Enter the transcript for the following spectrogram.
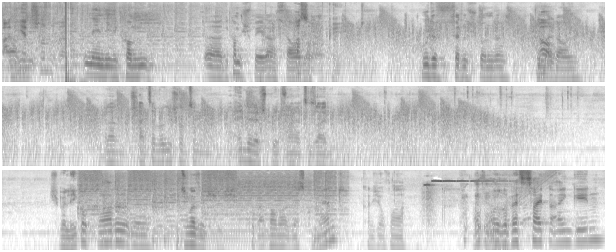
War die Ähm, jetzt schon? Oder? Nee, nee, die kommen, äh, die kommen später. Es dauert Achso, noch. okay. Gute Viertelstunde. Oh. mal Daumen. Dann scheint es ja wirklich schon zum Ende Spiels nachher zu sein. Ich überlege auch gerade, äh, beziehungsweise ich, ich gucke einfach mal über das Command. Kann ich auch mal auf eure Bestzeiten eingehen.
